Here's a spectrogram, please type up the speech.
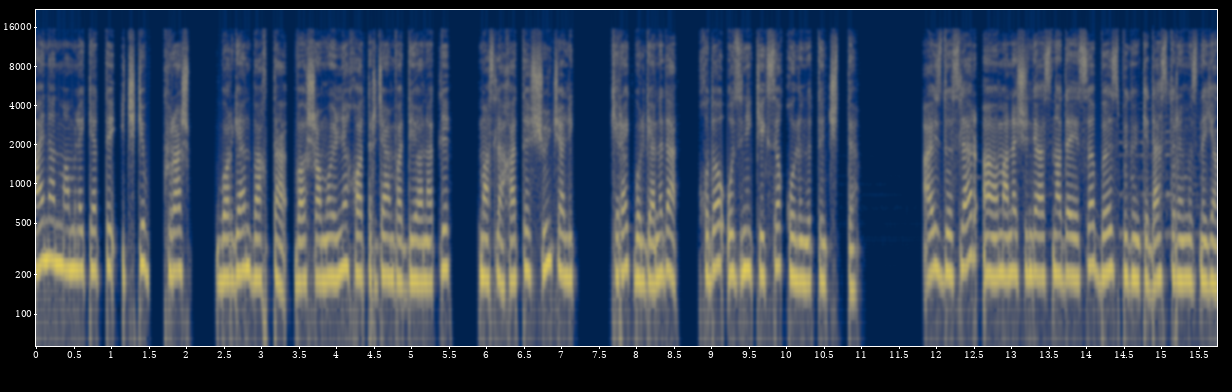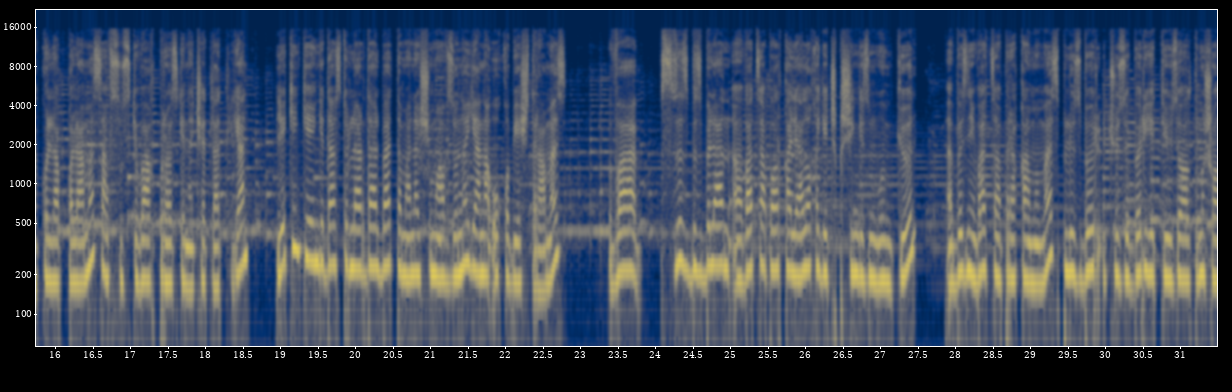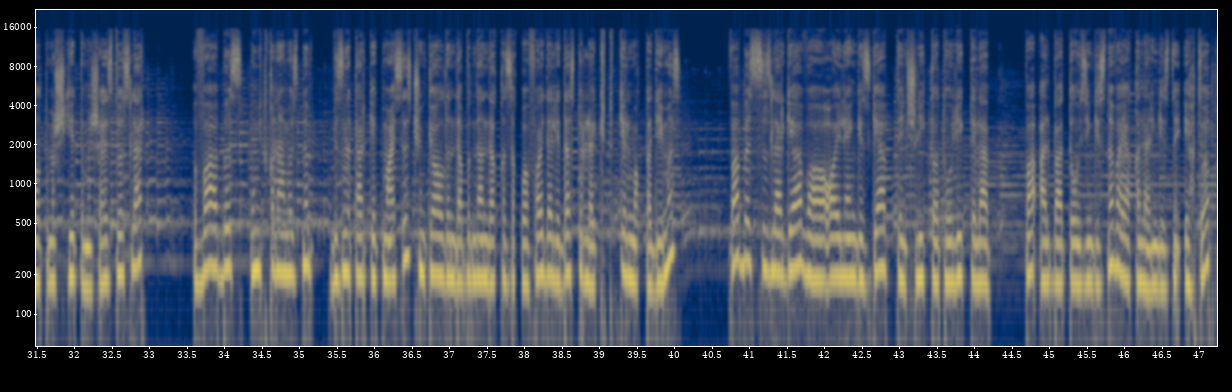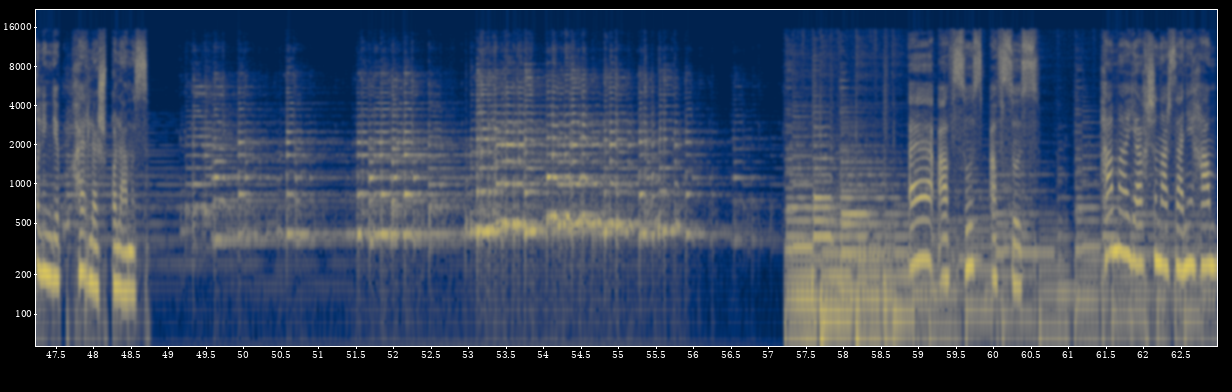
Aynan mamlakatda ichki kurash borgan vaqtda va shamoilning xotirjam va diyonatli maslahati shunchalik kerak bo'lganida xudo o'zining keksa qo'lini tinchitdi. Aziz do'stlar mana shunday asnoda esa biz bugungi dasturimizni yakunlab qolamiz. Afsuski vaqt birozgina chetlatilgan lekin keyingi dasturlarda albatta mana shu mavzuni yana o'qib eshittiramiz. Va siz biz bilan whatsapp orqali aloqaga chiqishingiz mumkin. Bizning whatsapp raqamimiz plyus bir uch yuz bir yetti yuz oltmish oltmish yetmish aziz do'stlar. Va biz umid qilamiz bizni tark etmaysiz chunki oldinda bundanda qiziq va foydali dasturlar kutib kelmoqda deymiz. Va biz sizlarga va oilangizga tinchlik totuvlik tilab va albatta o'zingizni va yaqinlaringizni ehtiyot qiling deb xayrlashib qolamiz. A afsus afsus. Hamma yaxshi narsaning ham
